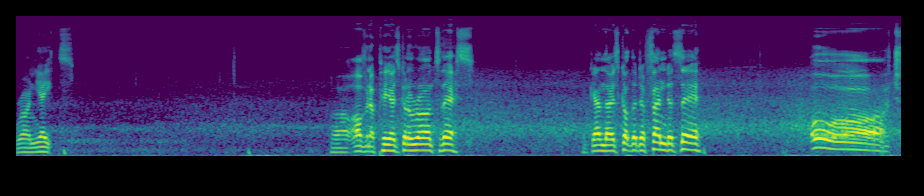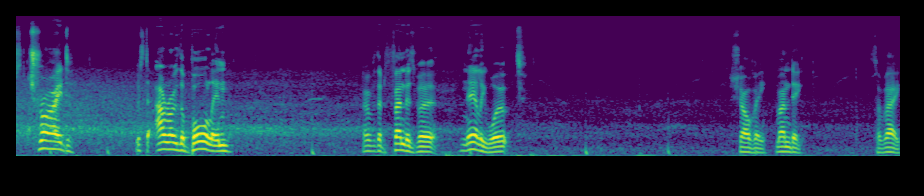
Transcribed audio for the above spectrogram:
Ryan Yates. Arvin Appiah's going to run onto this. Again, though, it's got the defenders there. Oh, just tried just to arrow the ball in over the defenders, but nearly worked. Shelvey, Mandy, Survey.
